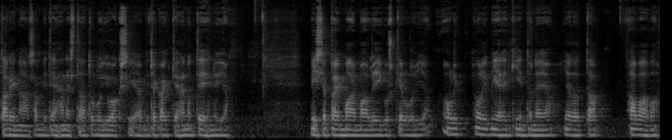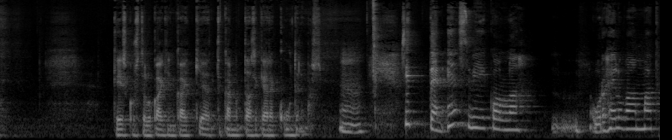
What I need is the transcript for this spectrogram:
tarinaansa, miten hänestä on tullut juoksia ja mitä kaikkea hän on tehnyt ja missä päin maailmaa liikuskellut ja oli, oli mielenkiintoinen ja, ja tota, avaava keskustelu kaiken kaikkiaan, että kannattaa se käydä kuuntelemassa. Mm. Sitten ensi viikolla mm, urheiluvammat,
